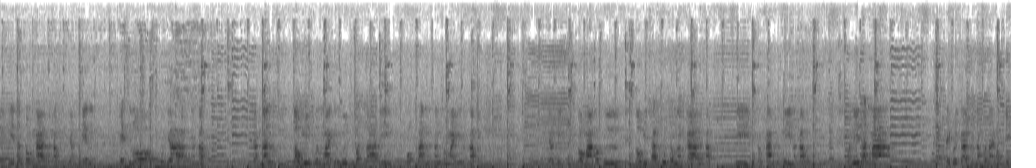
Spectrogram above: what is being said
นด์ที่ท่านต้องการนะครับ อย่างเช่นเอสซิลอโกย่านะครับ จากนั้นเรามีเครื่องไม้เครื่องมือที่วัดตาที่ครบครันทันสมัยนะครับ ที่ต่อมาก็คือเรามีช่างผู้ชำนาญการนะครับ ที่ข้างๆตรงนี้นะครับ วันนี้ท่านมาใช้บริการที่นำพนายออปติก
